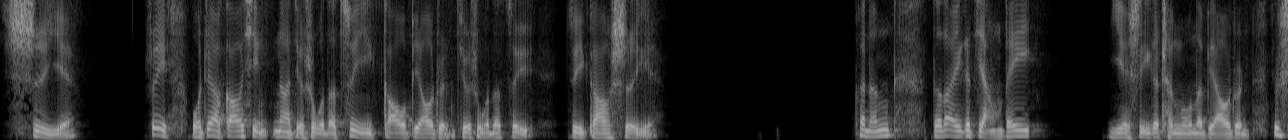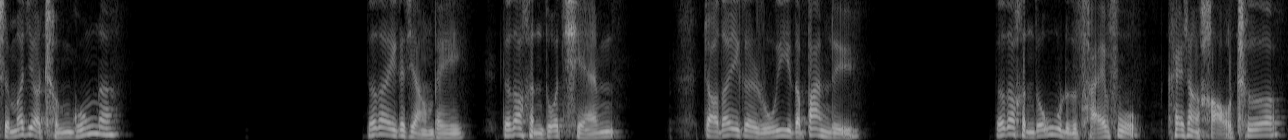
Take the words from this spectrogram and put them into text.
事业。所以我只要高兴，那就是我的最高标准，就是我的最最高事业。可能得到一个奖杯，也是一个成功的标准。就什么叫成功呢？得到一个奖杯，得到很多钱，找到一个如意的伴侣，得到很多物质的财富，开上好车。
